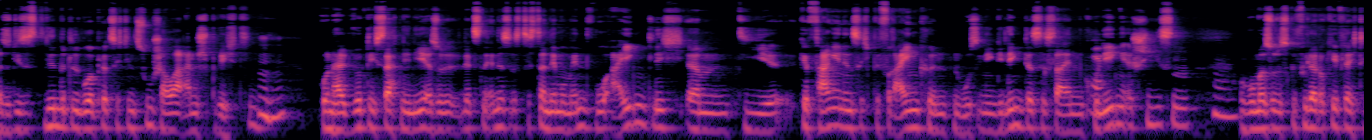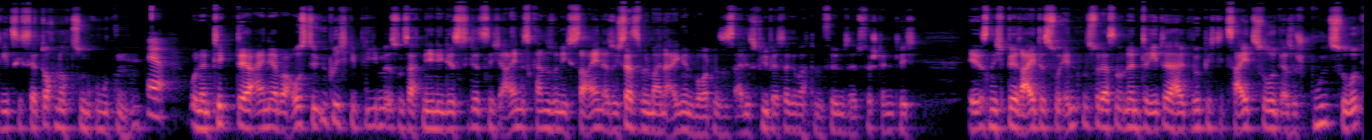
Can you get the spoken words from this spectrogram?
Also dieses Stilmittel, wo er plötzlich den Zuschauer anspricht Mhm. und halt wirklich sagt, nee, nee, also letzten Endes ist das dann der Moment, wo eigentlich ähm, die Gefangenen sich befreien könnten, wo es ihnen gelingt, dass sie seinen Kollegen erschießen Hm. Und wo man so das Gefühl hat, okay, vielleicht dreht sich ja doch noch zum Guten. Ja. Und dann tickt der eine aber aus, der übrig geblieben ist und sagt, nee, nee, das sieht jetzt nicht ein, das kann so nicht sein. Also ich sage es mit meinen eigenen Worten, das ist alles viel besser gemacht im Film, selbstverständlich. Er ist nicht bereit, es so enden zu lassen und dann dreht er halt wirklich die Zeit zurück, also spult zurück,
